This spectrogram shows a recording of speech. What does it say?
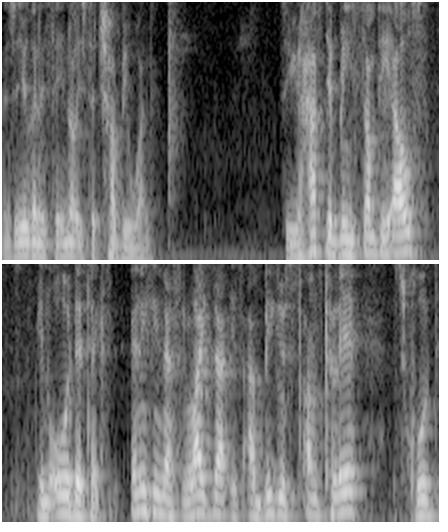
And so you're going to say, no, it's the chubby one. So you have to bring something else in order to anything that's like that, it's ambiguous, it's unclear, it's called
